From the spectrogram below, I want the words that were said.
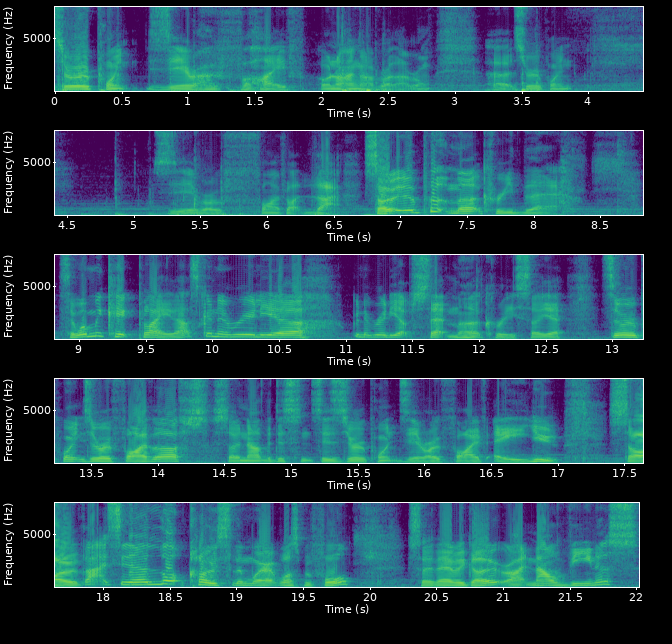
0 0.05. Oh, no, hang on, I wrote that wrong. Uh, 0 0.05, like that. So it'll put Mercury there. So when we kick play, that's going to really uh, going to really upset Mercury. So yeah, 0.05 Earths. So now the distance is 0.05 AU. So that's a lot closer than where it was before. So there we go. Right now Venus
